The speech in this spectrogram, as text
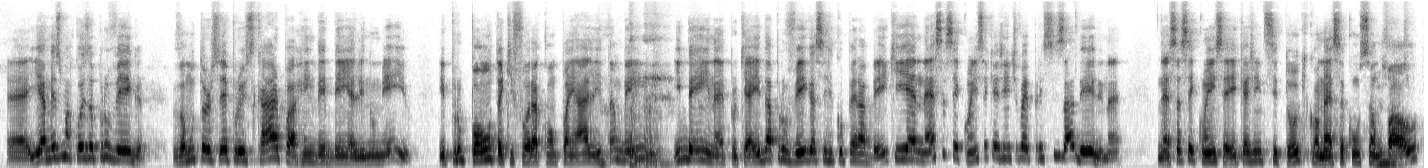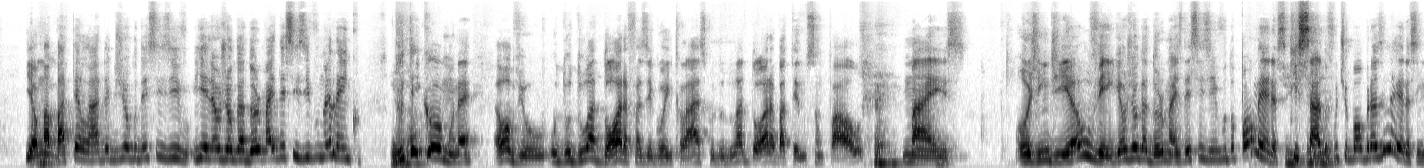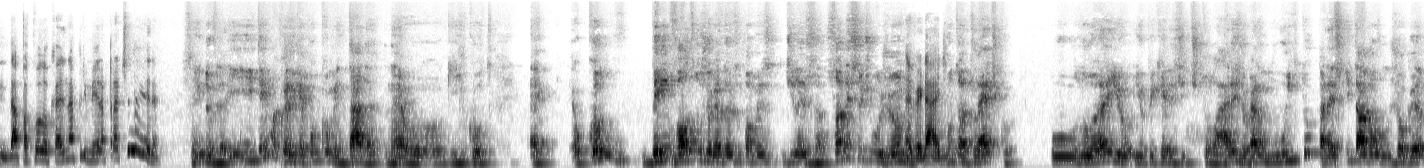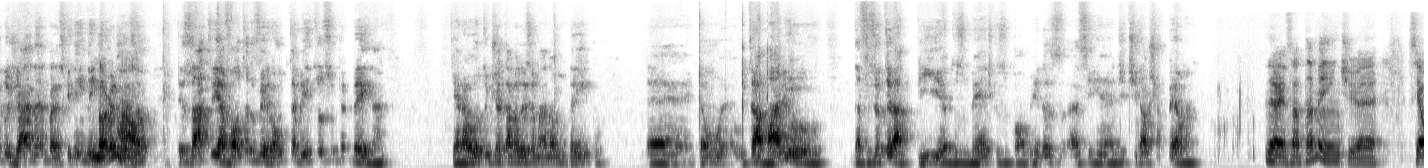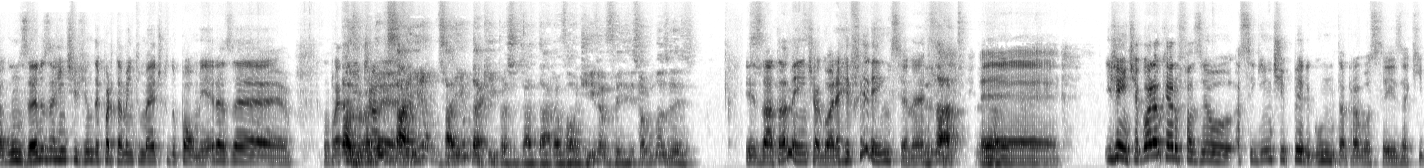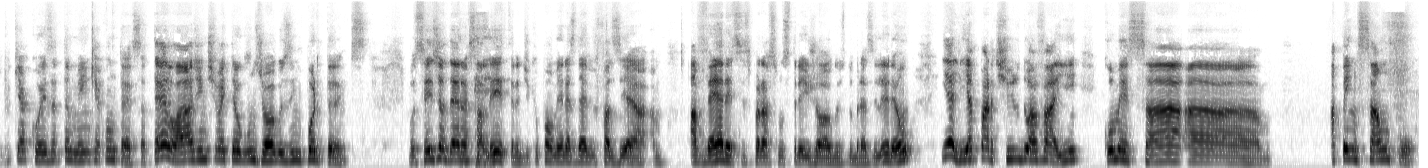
É, e a mesma coisa para o Veiga. Vamos torcer para o Scarpa render bem ali no meio e para o ponta que for acompanhar ali também e bem, né? Porque aí dá para o Veiga se recuperar bem, que é nessa sequência que a gente vai precisar dele, né? Nessa sequência aí que a gente citou, que começa com o São Exato. Paulo e é uma Exato. batelada de jogo decisivo. E ele é o jogador mais decisivo no elenco. Exato. Não tem como, né? É óbvio, o, o Dudu adora fazer gol em clássico, o Dudu adora bater no São Paulo, mas Hoje em dia, o Veiga é o jogador mais decisivo do Palmeiras, Sim, quiçá do futebol brasileiro. Assim, dá para colocar ele na primeira prateleira. Sem dúvida. E, e, tem uma coisa que é pouco comentada, né, o, o Gui Couto, é, é, o quão bem voltam os jogadores do Palmeiras de lesão. Só nesse último jogo, é verdade. contra o Atlético, o Luan e o, e o Piqueires de titulares jogaram muito, parece que estavam jogando já, né? Parece que nem, nem Normal. Exato, e a volta do Verón também entrou super bem, né? Que era outro que já estava lesionado há um tempo. É, então, o trabalho da fisioterapia, dos médicos do Palmeiras, assim, é de tirar o chapéu, né? Não, exatamente. É, se há alguns anos a gente viu um departamento médico do Palmeiras é, completamente. É, os jogadores é... saíam, saíam daqui para se tratar. Né? O Valdívia fez isso algumas vezes. Exatamente, agora é referência, né? Exato. exato. É... E, gente, agora eu quero fazer o, a seguinte pergunta para vocês aqui, porque a coisa também que acontece. Até lá a gente vai ter alguns jogos importantes. Vocês já deram essa letra de que o Palmeiras deve fazer a, a Vera esses próximos três jogos do Brasileirão, e ali, a partir do Havaí, começar a, a pensar um pouco.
